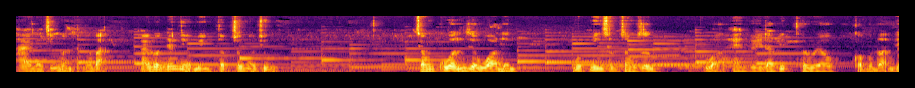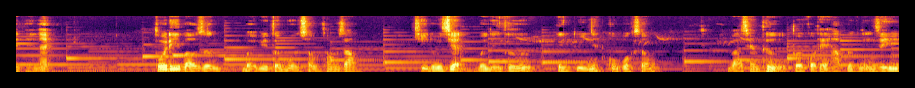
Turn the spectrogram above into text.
hai là chính bản thân các bạn hãy luôn nhắc nhở mình tập trung vào chúng. Trong cuốn The Warden, một mình sống trong rừng của Henry David Thoreau có một đoạn viết như này. Tôi đi vào rừng bởi vì tôi muốn sống thong dong, chỉ đối diện với những thứ tinh túy nhất của cuộc sống. Và xem thử tôi có thể học được những gì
